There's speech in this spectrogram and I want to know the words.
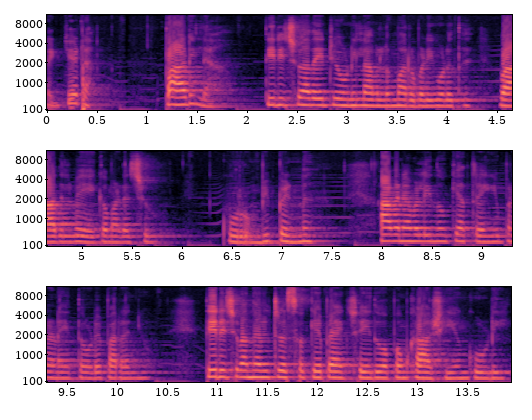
അയ്യേട്ടാ പാടില്ല. തിരിച്ചു അതേ ട്യൂണിൽ അവളും മറുപടി കൊടുത്ത് വാതിൽ വേഗം അടച്ചു. കുറുമ്പി പെണ്ണ്. അവൻ അവളെ നോക്കി അത്രയും പ്രണയത്തോടെ പറഞ്ഞു. തിരിച്ചു വന്നാൽ ഡ്രസ്സൊക്കെ പാക്ക് ചെയ്തു ഒപ്പം കാശിയും കൂടി.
